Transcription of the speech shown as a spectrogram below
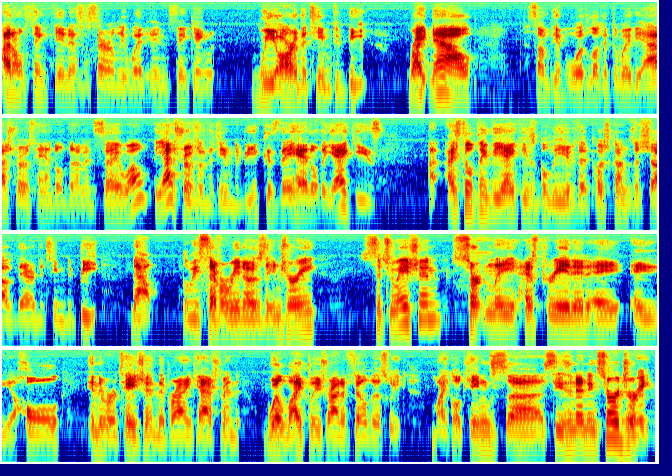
I don't think they necessarily went in thinking, we are the team to beat. Right now, some people would look at the way the Astros handled them and say, well, the Astros are the team to beat because they handle the Yankees. I still think the Yankees believe that push comes to shove, they're the team to beat. Now, Luis Severino's injury situation certainly has created a, a hole in the rotation that Brian Cashman will likely try to fill this week. Michael King's uh, season ending surgery,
